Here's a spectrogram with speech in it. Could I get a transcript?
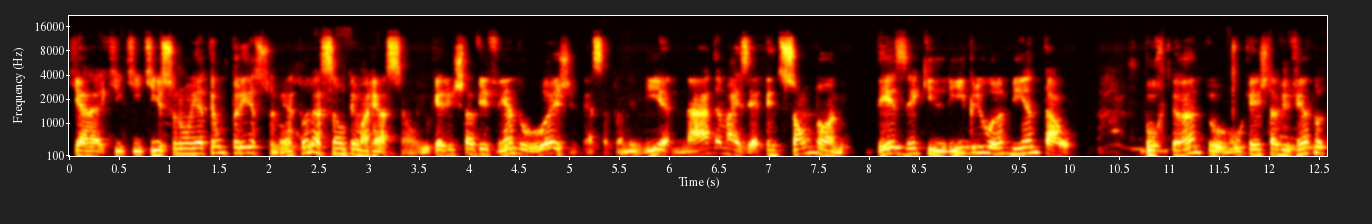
que, a, que, que, isso não ia ter um preço, né? Toda ação tem uma reação. E o que a gente está vivendo hoje, nessa pandemia, nada mais é, tem só um nome: desequilíbrio ambiental. Portanto, o que a gente está vivendo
